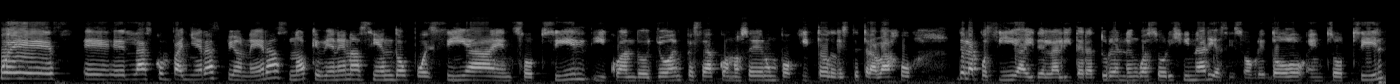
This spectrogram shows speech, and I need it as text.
pues eh, las compañeras pioneras, ¿no? Que vienen haciendo poesía en Sotzil y cuando yo empecé a conocer un poquito de este trabajo de la poesía y de la literatura en lenguas originarias y sobre todo en Sotzil,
